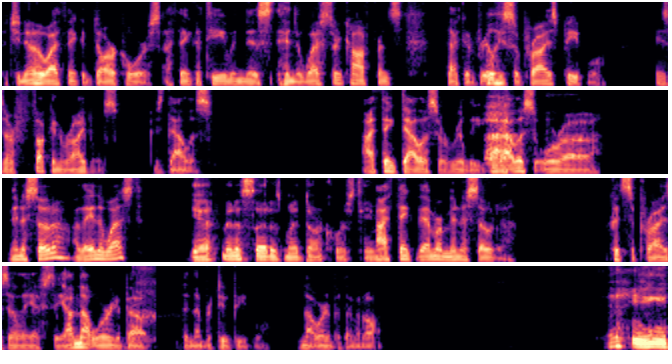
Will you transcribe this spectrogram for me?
But you know who I think a dark horse? I think a team in this in the Western Conference that could really surprise people is our fucking rivals, is Dallas. I think Dallas are really Dallas or uh Minnesota. Are they in the West? Yeah, Minnesota is my dark horse team. I think them or Minnesota could surprise LAFC. I'm not worried about the number two people. I'm not worried about them at all. Yeah, you,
